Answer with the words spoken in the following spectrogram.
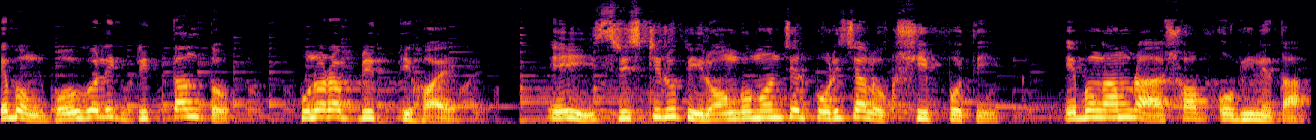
এবং ভৌগোলিক বৃত্তান্ত পুনরাবৃত্তি হয়। এই সৃষ্টিরূপী রঙ্গমঞ্চের পরিচালক শিবপতি এবং আমরা সব অভিনেতা।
